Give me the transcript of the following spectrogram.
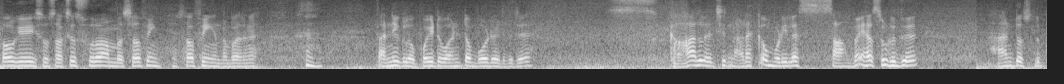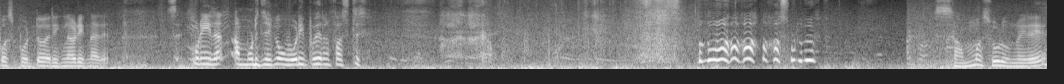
Okay so சக்ஸஸ்ஃபுல்லாக நம்ம சர்ஃபிங் சர்ஃபிங் என்ன பாருங்கள் தண்ணிக்குள்ளே போயிட்டு வந்துட்டோம் போட் எடுத்துகிட்டு கால் வச்சு நடக்க முடியல செமையாக சுடுது. ஹேண்டோ ஸ்லிப்பர்ஸ் போட்டு வரீங்களா அப்படின்னாரு. சரி முடியல. நான் முடிஞ்சக்க ஓடி போயிடுறேன் ஃபஸ்ட்டு சுடுது. செம்ம சூடு உண்மையிலே.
